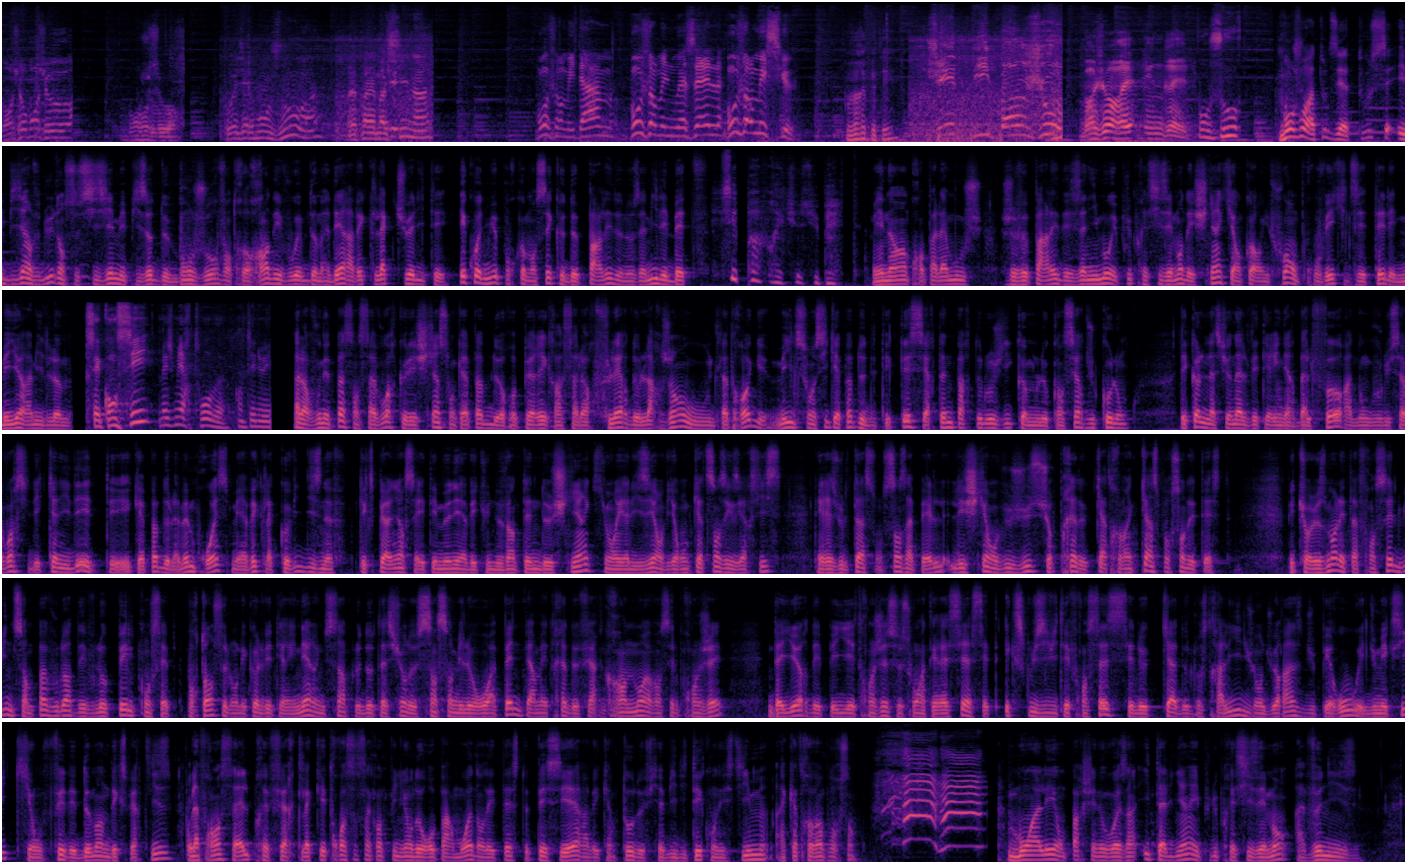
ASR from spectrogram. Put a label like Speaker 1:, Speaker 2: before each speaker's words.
Speaker 1: Bonjour, bonjour.
Speaker 2: Bonjour.
Speaker 3: Vous pouvez dire bonjour, hein On n'a pas la machine, hein
Speaker 4: Bonjour mesdames, bonjour mesdemoiselles, bonjour messieurs.
Speaker 5: Vous pouvez répéter
Speaker 1: J'ai dit bonjour.
Speaker 6: Bonjour Ingrid.
Speaker 2: Bonjour.
Speaker 7: Bonjour à toutes et à tous et bienvenue dans ce sixième épisode de Bonjour, votre rendez-vous hebdomadaire avec l'actualité. Et quoi de mieux pour commencer que de parler de nos amis les bêtes?
Speaker 2: C'est pas vrai que je suis bête.
Speaker 7: Mais non, prends pas la mouche. Je veux parler des animaux et plus précisément des chiens qui encore une fois ont prouvé qu'ils étaient les meilleurs amis de l'homme.
Speaker 8: C'est concis, mais je m'y retrouve. Continuez.
Speaker 7: Alors vous n'êtes pas sans savoir que les chiens sont capables de repérer grâce à leur flair de l'argent ou de la drogue, mais ils sont aussi capables de détecter certaines pathologies comme le cancer du côlon. L'école nationale vétérinaire d'Alfort a donc voulu savoir si les canidés étaient capables de la même prouesse mais avec la Covid-19. L'expérience a été menée avec une vingtaine de chiens qui ont réalisé environ 400 exercices. Les résultats sont sans appel, les chiens ont vu juste sur près de 95% des tests. Mais curieusement, l'État français, lui, ne semble pas vouloir développer le concept. Pourtant, selon l'école vétérinaire, une simple dotation de 500 000 euros à peine permettrait de faire grandement avancer le projet. D'ailleurs, des pays étrangers se sont intéressés à cette exclusivité française. C'est le cas de l'Australie, du Honduras, du Pérou et du Mexique qui ont fait des demandes d'expertise. La France, elle, préfère claquer 350 millions d'euros par mois dans des tests PCR avec un taux de fiabilité qu'on estime à 80%. Bon allez, on part chez nos voisins italiens et plus précisément à Venise.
